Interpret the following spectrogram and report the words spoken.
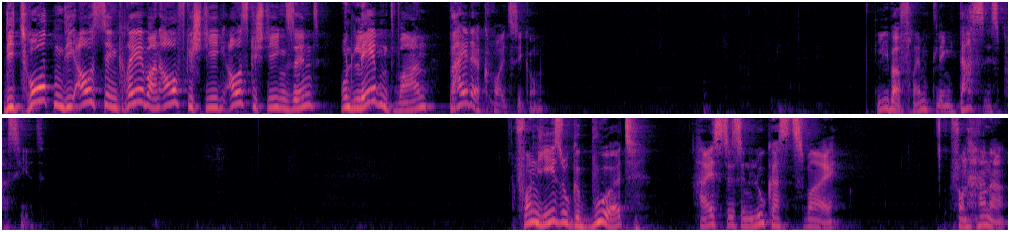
die Toten, die aus den Gräbern aufgestiegen, ausgestiegen sind und lebend waren bei der Kreuzigung. Lieber Fremdling, das ist passiert. Von Jesu Geburt heißt es in Lukas 2 von Hannah,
